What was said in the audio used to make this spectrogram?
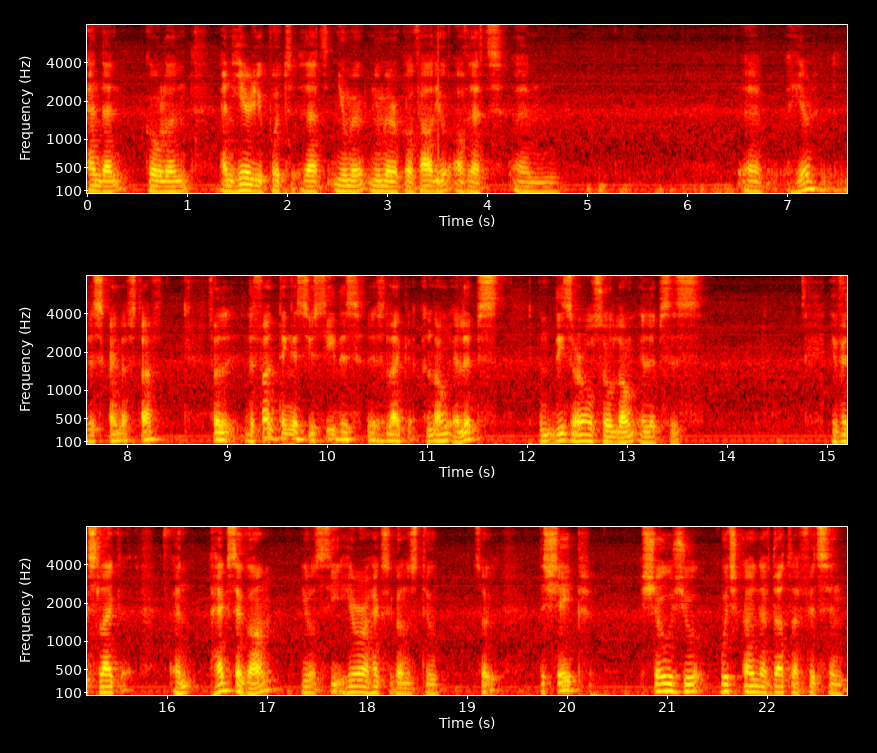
and then colon. And here you put that numer numerical value of that um, uh, here this kind of stuff. So the, the fun thing is you see this is like a long ellipse and these are also long ellipses. If it's like an hexagon you'll see here are hexagons too. So the shape shows you which kind of data fits in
